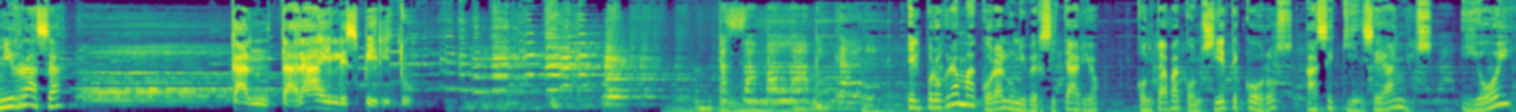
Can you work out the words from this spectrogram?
mi raza, cantará el espíritu. El programa coral universitario contaba con siete coros hace 15 años y hoy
